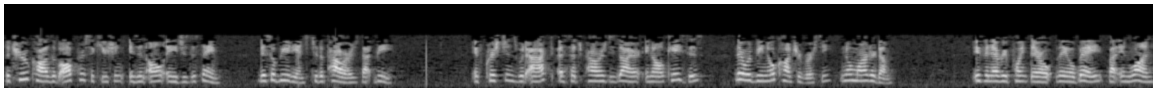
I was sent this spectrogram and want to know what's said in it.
The true cause of all persecution is in all ages the same disobedience to the powers that be. If Christians would act as such powers desire in all cases, there would be no controversy, no martyrdom. If in every point they, obey, but in one,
